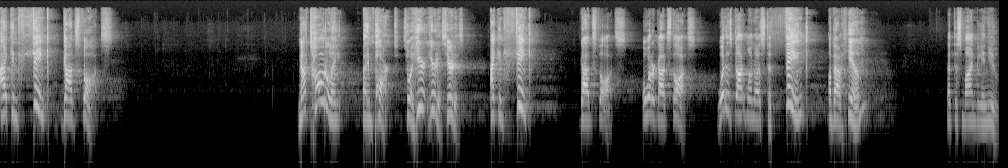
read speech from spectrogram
I can think God's thoughts. Not totally, but in part. So here, here it is. Here it is. I can think God's thoughts. Well, what are God's thoughts? What does God want us to think about Him? Let this mind be in you.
